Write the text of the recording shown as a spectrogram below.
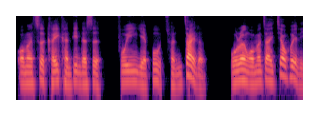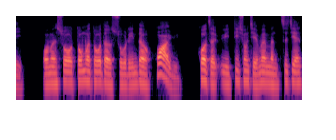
我们是可以肯定的是，福音也不存在了。无论我们在教会里，我们说多么多的属灵的话语，或者与弟兄姐妹们之间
